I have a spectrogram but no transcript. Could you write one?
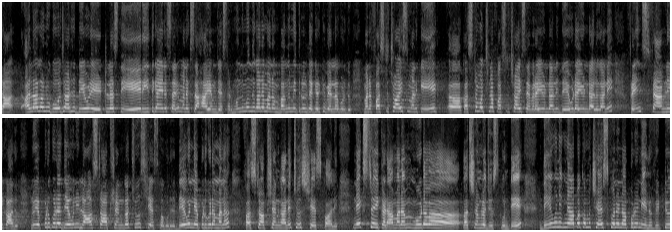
దా అలాగా నువ్వు గోజాడితే దేవుడు ఎట్లా ఏ రీతిగా అయినా సరే మనకు సహాయం చేస్తాడు. ముందు ముందుగానే మనం బంధుమిత్రుల దగ్గరికి వెళ్ళకూడదు. మన ఫస్ట్ చాయిస్ మనకి ఏ కష్టం వచ్చినా ఫస్ట్ చాయిస్ ఎవరై ఉండాలి? దేవుడు అయి ఉండాలి. కానీ ఫ్రెండ్స్ ఫ్యామిలీ కాదు. నువ్వు ఎప్పుడు కూడా దేవుని లాస్ట్ ఆప్షన్గా చూస్ చేసుకోకూడదు. దేవుణ్ణి ఎప్పుడు కూడా మనం ఫస్ట్ ఆప్షన్గానే చూస్ చేసుకోవాలి. నెక్స్ట్ ఇక్కడ మనం మూడవ వచనంలో చూసుకుంటే దేవుని జ్ఞాపకము చేసుకున్నప్పుడు నేను విట్టు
